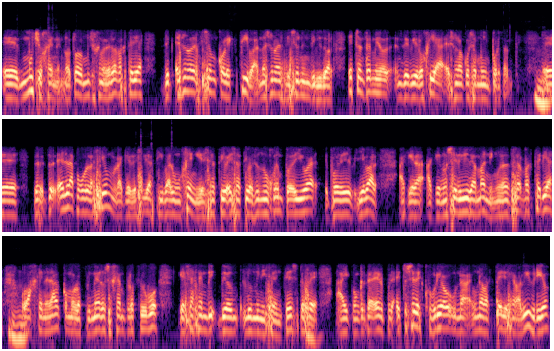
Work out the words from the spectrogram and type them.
eh, muchos genes, no todos, muchos genes de la bacteria, es una decisión colectiva, no es una decisión individual. Esto en términos de biología es una cosa muy importante. Mm. Eh, es la población la que decide activar un gen y esa, activación de un gen puede llevar, puede llevar a, que a que no se divida más ninguna de esas bacterias o a generar, como los primeros ejemplos que hubo, que se hacen bioluminiscentes. Entonces, hay concreta, esto se descubrió una, una bacteria, se llama vibrio,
